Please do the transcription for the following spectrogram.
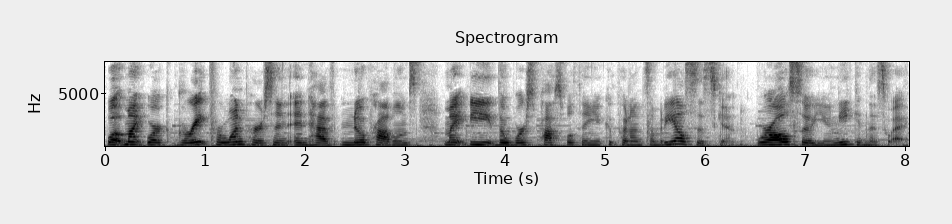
What might work great for one person and have no problems might be the worst possible thing you could put on somebody else's skin. We're all so unique in this way.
